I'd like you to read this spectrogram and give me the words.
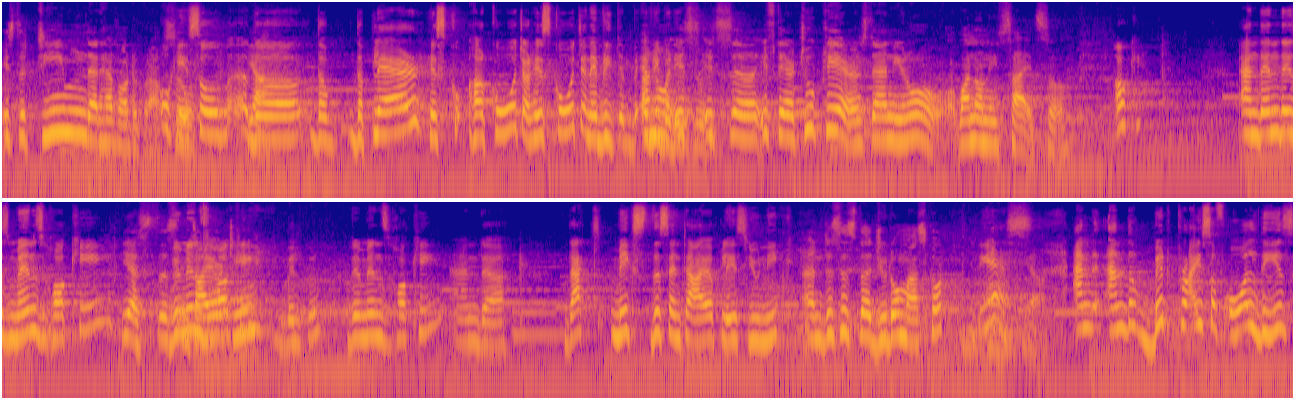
it's the team that have autographs. Okay, so, uh, yeah. the, the the player, his her coach or his coach, and every, Uh, no, everybody. it's, it's uh, if there are two players, then you know one on each side. So okay. And then there's men's hockey, yes, this Women's entire hockey? team, bilkul. women's hockey, and uh, that makes this entire place unique. And this is the judo mascot. Yes. Yeah. And and the bid price of all these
